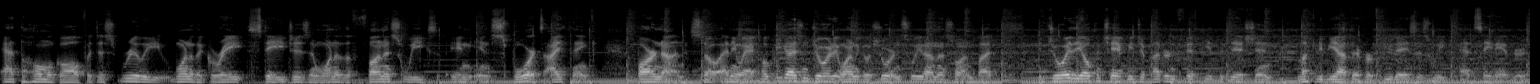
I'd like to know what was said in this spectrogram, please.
at the home of golf. It's just really one of the great stages and one of the funnest weeks in, in sports, I think, bar none. So, anyway, I hope you guys enjoyed it. Wanted to go short and sweet on this one, but enjoy the Open Championship 150th edition. Lucky to be out there for a few days this week at St. Andrews.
